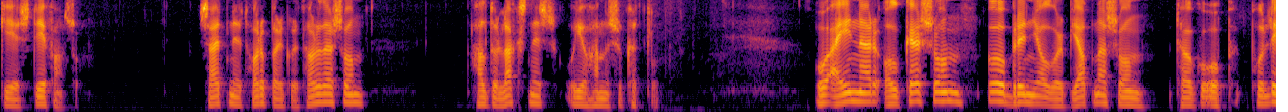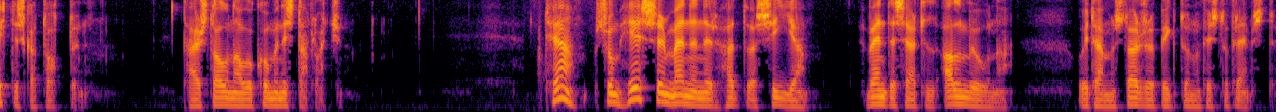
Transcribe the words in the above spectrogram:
G. Stefansson. Sætni Torbergur Torðarsson, Haldur Laxnes og Johannes Köttlund. Og Einar Olgersson og Brynjálfur Bjarnason tøku upp politiska totten. Tær stóna av kommunistaflotjen. Tja, som heser menninir høttu að sija, vende seg til almuguna og i tæmmen større bygdunum fyrst og fremst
